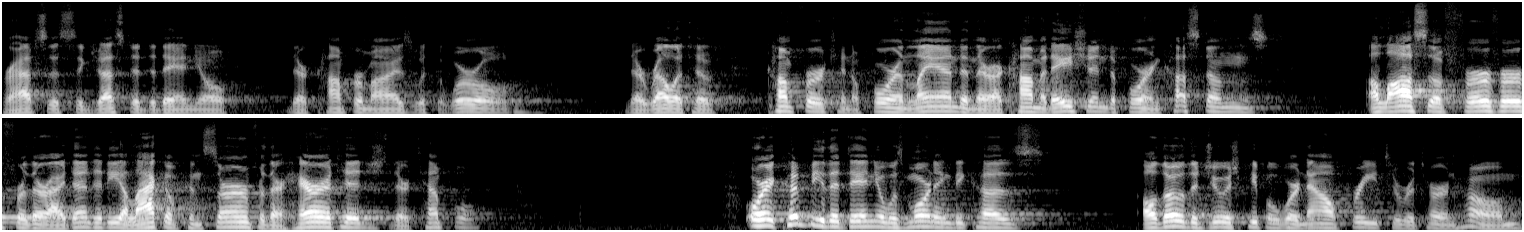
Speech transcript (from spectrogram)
Perhaps this suggested to Daniel their compromise with the world, their relative comfort in a foreign land and their accommodation to foreign customs, a loss of fervor for their identity, a lack of concern for their heritage, their temple. Or it could be that Daniel was mourning because Although the Jewish people were now free to return home,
